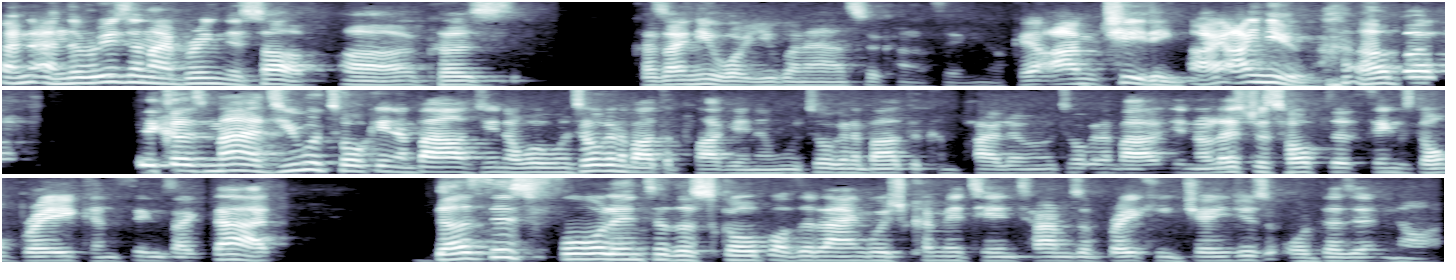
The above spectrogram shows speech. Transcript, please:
And and the reason I bring this up because. Uh, because I knew what you were going to answer, kind of thing. Okay, I'm cheating. I, I knew, but because Mads, you were talking about, you know, when we're talking about the plugin and we're talking about the compiler and we're talking about, you know, let's just hope that things don't break and things like that. Does this fall into the scope of the language committee in terms of breaking changes, or does it not?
